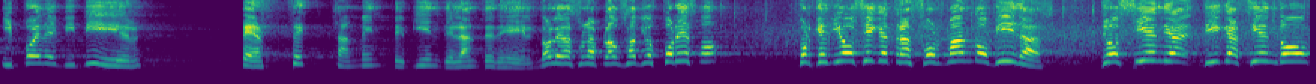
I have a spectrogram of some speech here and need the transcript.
y puede vivir perfectamente bien delante de Él. ¿No le das un aplauso a Dios por eso? Porque Dios sigue transformando vidas. Dios sigue, sigue haciendo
